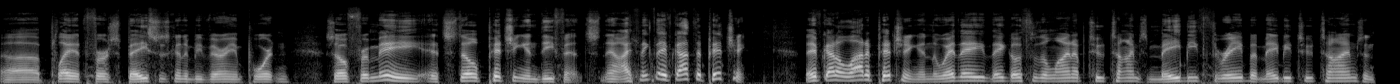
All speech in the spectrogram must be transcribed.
Uh, play at first base is going to be very important. So for me, it's still pitching and defense. Now I think they've got the pitching. They've got a lot of pitching, and the way they, they go through the lineup two times, maybe three, but maybe two times, and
